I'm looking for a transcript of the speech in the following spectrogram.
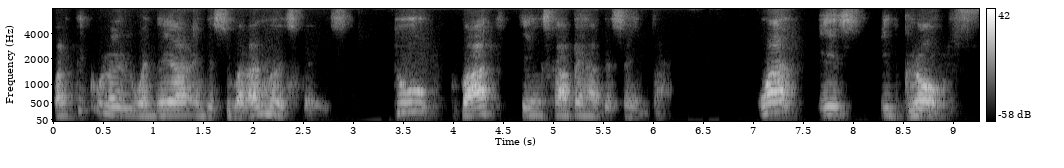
particularly when they are in the subarachnoid space, two bad things happen at the same time. One is it grows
